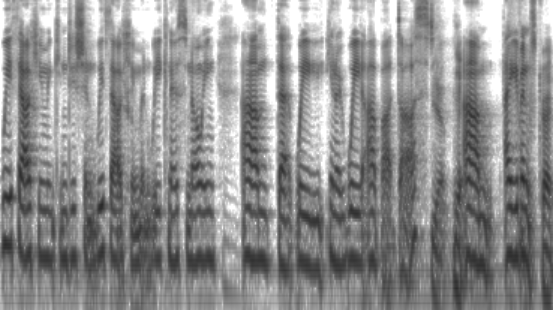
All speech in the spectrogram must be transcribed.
with our human condition, with our human weakness, knowing um, that we, you know, we are but dust. Yeah, Yeah. Um, I even It's great.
